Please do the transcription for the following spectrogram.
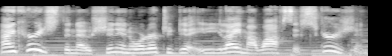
I encouraged the notion in order to delay my wife's excursion.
